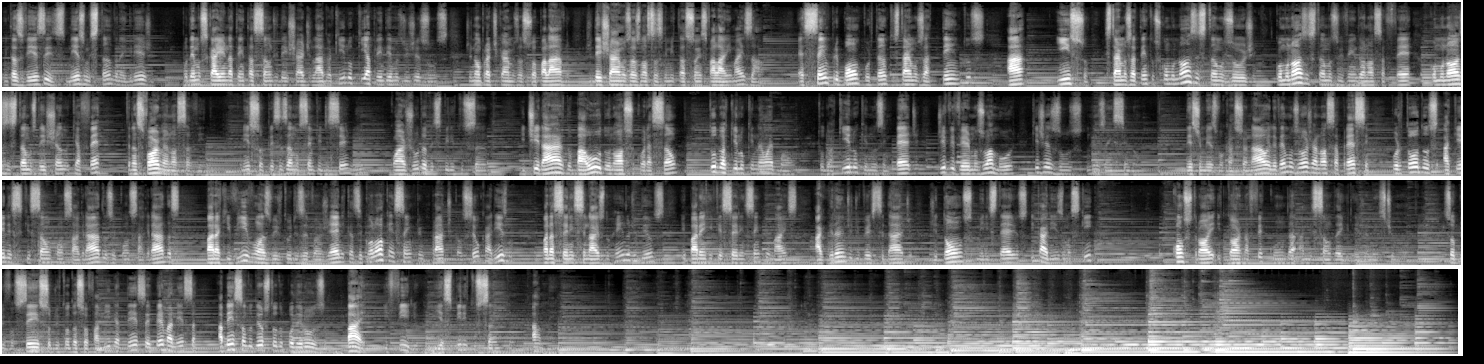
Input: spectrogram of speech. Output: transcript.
Muitas vezes, mesmo estando na igreja, podemos cair na tentação de deixar de lado aquilo que aprendemos de Jesus, de não praticarmos a Sua palavra, de deixarmos as nossas limitações falarem mais alto. É sempre bom, portanto, estarmos atentos a isso, estarmos atentos como nós estamos hoje, como nós estamos vivendo a nossa fé, como nós estamos deixando que a fé transforme a nossa vida. Nisso precisamos sempre discernir com a ajuda do Espírito Santo e tirar do baú do nosso coração tudo aquilo que não é bom, tudo aquilo que nos impede de vivermos o amor que Jesus nos ensinou. Neste mês vocacional, elevemos hoje a nossa prece por todos aqueles que são consagrados e consagradas para que vivam as virtudes evangélicas e coloquem sempre em prática o seu carisma para serem sinais do reino de Deus e para enriquecerem sempre mais a grande diversidade de dons, ministérios e carismas que constrói e torna fecunda a missão da igreja neste mundo. Sobre vocês, sobre toda a sua família, desça e permaneça a bênção do Deus Todo-Poderoso, Pai e Filho e Espírito Santo. Amém.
